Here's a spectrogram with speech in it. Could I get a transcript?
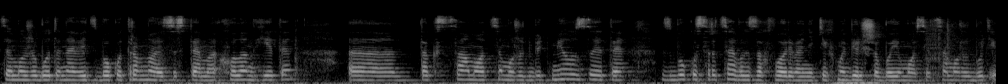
Це може бути навіть з боку травної системи холангіти. Е, Так само це можуть бути міозити. З боку серцевих захворювань, яких ми більше боїмося, це можуть бути і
